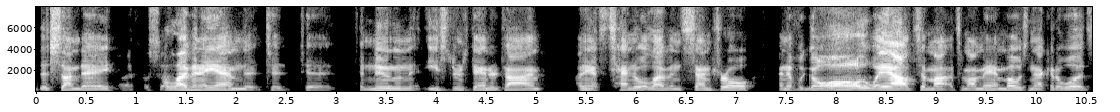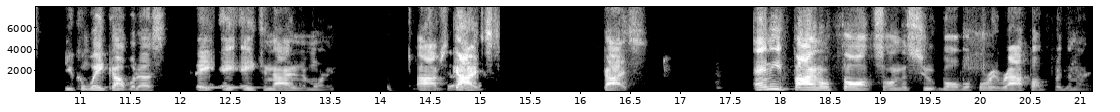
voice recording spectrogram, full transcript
this Sunday. That's what's up. 11 a.m. To, to, to, to noon Eastern Standard Time. I think that's 10 to 11 Central. And if we go all the way out to my to my man Mo's neck of the woods, you can wake up with us eight, eight to nine in the morning. Uh, guys, guys, any final thoughts on the Super Bowl before we wrap up for the night?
